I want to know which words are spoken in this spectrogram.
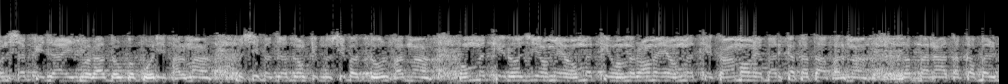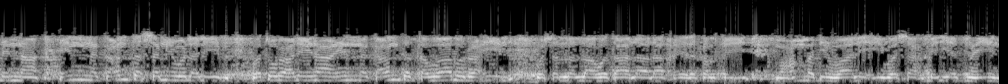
ان سب کی جائز مرادوں کو پوری فرما، مصیبت زدوں کی مصیبت دور فرما، امت کی روزیوں میں، امت کی عمروں میں، امت کے کاموں میں برکت عطا فرما۔ ربنا تقبل منا انك انت السميع العليم وتب علينا انك انت التواب الرحيم وصلى الله تعالى على خير خلقه محمد واله وصحبه اجمعين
